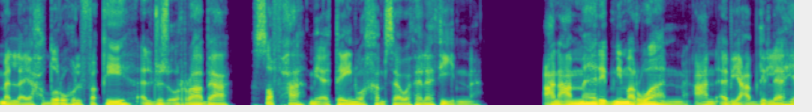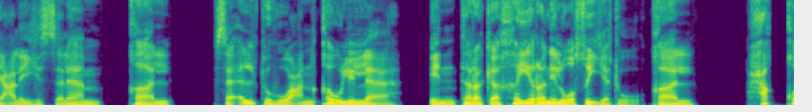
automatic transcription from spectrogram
من لا يحضره الفقيه الجزء الرابع صفحة 235 عن عمار بن مروان عن أبي عبد الله عليه السلام قال سألته عن قول الله إن ترك خيرا الوصية. قال حق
